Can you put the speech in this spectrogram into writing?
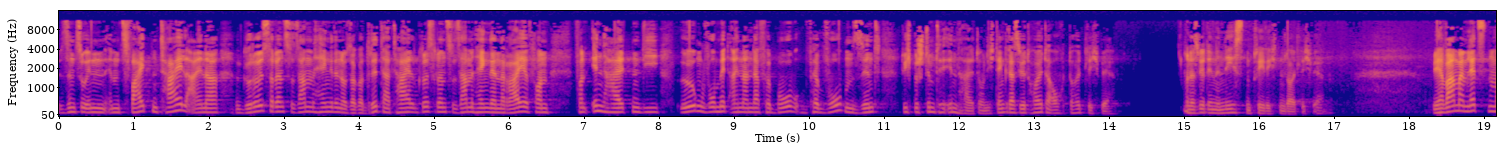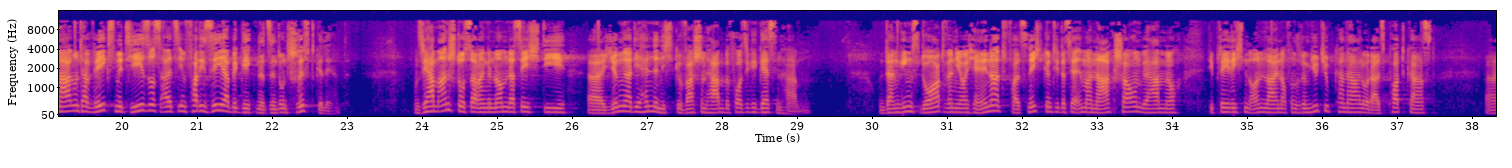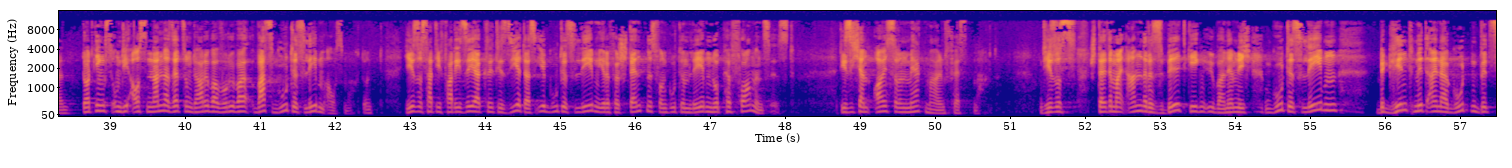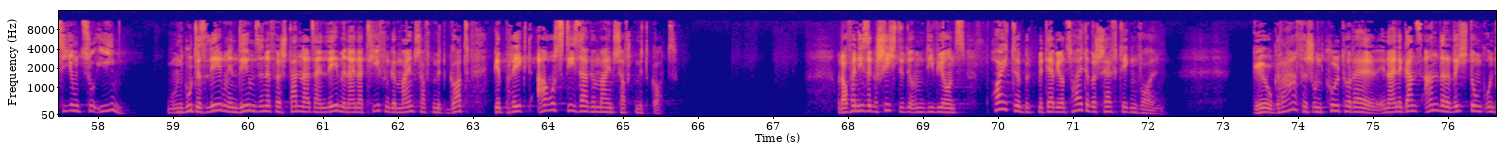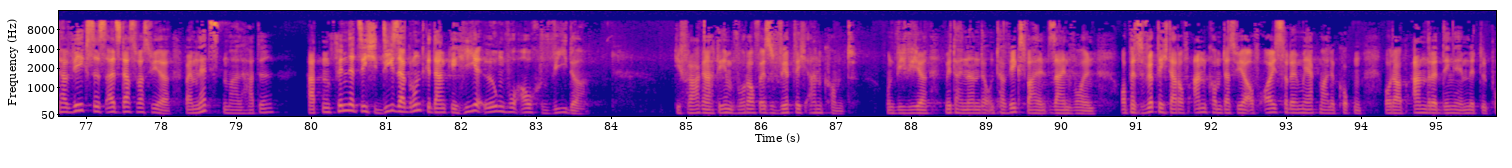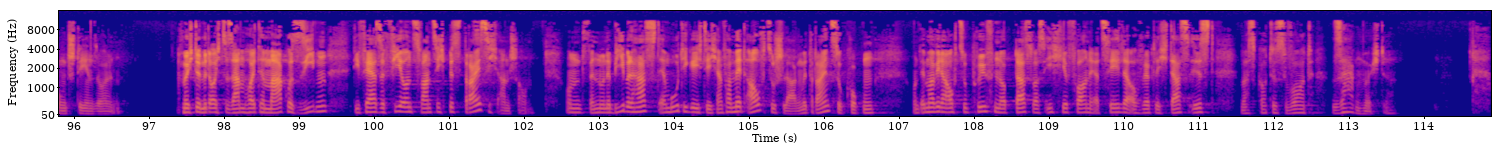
sind so in, im zweiten Teil einer größeren zusammenhängenden, oder sogar dritter Teil, größeren zusammenhängenden Reihe von, von Inhalten, die irgendwo miteinander verwoben sind durch bestimmte Inhalte. Und ich denke, das wird heute auch deutlich werden. Und das wird in den nächsten Predigten deutlich werden. Wir waren beim letzten Mal unterwegs mit Jesus, als ihm Pharisäer begegnet sind und Schriftgelehrte. Und sie haben Anstoß daran genommen, dass sich die äh, Jünger die Hände nicht gewaschen haben, bevor sie gegessen haben. Und dann ging es dort, wenn ihr euch erinnert, falls nicht, könnt ihr das ja immer nachschauen. Wir haben noch die Predigten online auf unserem YouTube-Kanal oder als Podcast. Äh, dort ging es um die Auseinandersetzung darüber, worüber was gutes Leben ausmacht. Und Jesus hat die Pharisäer kritisiert, dass ihr gutes Leben, ihre Verständnis von gutem Leben nur Performance ist, die sich an äußeren Merkmalen festmacht. Und Jesus stellte mal ein anderes Bild gegenüber, nämlich gutes Leben beginnt mit einer guten Beziehung zu ihm. Ein gutes Leben in dem Sinne verstanden als ein Leben in einer tiefen Gemeinschaft mit Gott, geprägt aus dieser Gemeinschaft mit Gott. Und auch wenn diese Geschichte, um die wir uns heute, mit der wir uns heute beschäftigen wollen, geografisch und kulturell in eine ganz andere Richtung unterwegs ist als das, was wir beim letzten Mal hatte, hatten, findet sich dieser Grundgedanke hier irgendwo auch wieder die Frage nach dem, worauf es wirklich ankommt und wie wir miteinander unterwegs sein wollen. Ob es wirklich darauf ankommt, dass wir auf äußere Merkmale gucken oder ob andere Dinge im Mittelpunkt stehen sollen. Ich möchte mit euch zusammen heute Markus 7, die Verse 24 bis 30 anschauen. Und wenn du eine Bibel hast, ermutige ich dich, einfach mit aufzuschlagen, mit reinzugucken und immer wieder auch zu prüfen, ob das, was ich hier vorne erzähle, auch wirklich das ist, was Gottes Wort sagen möchte.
